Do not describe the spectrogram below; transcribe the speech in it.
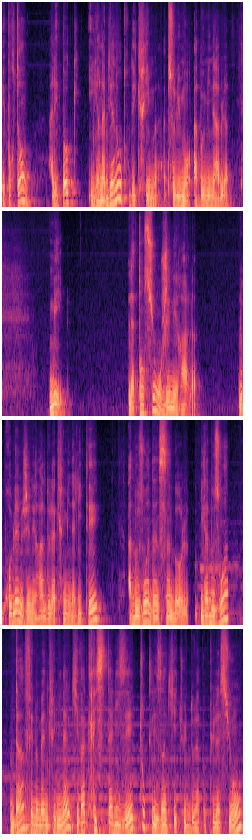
Et pourtant, à l'époque, il y en a bien d'autres des crimes absolument abominables. Mais la tension générale, le problème général de la criminalité a besoin d'un symbole. Il a besoin d'un phénomène criminel qui va cristalliser toutes les inquiétudes de la population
